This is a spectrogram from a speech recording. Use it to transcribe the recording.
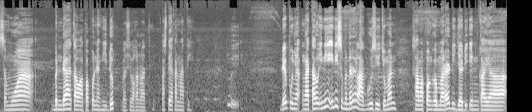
semua benda atau apa pun yang hidup pasti bakal mati. pasti akan mati dia punya nggak tahu ini ini sebenarnya lagu sih cuman sama penggemarnya dijadiin kayak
